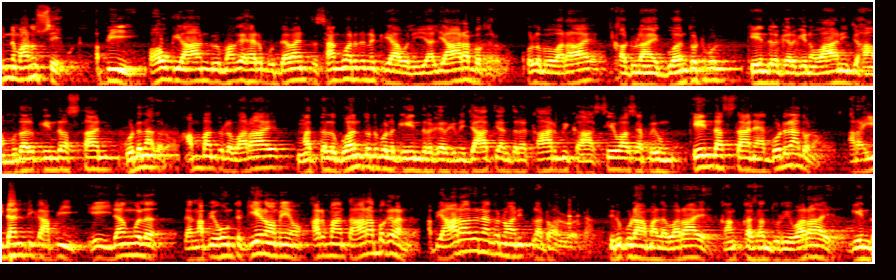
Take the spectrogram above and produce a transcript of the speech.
ඉන්න මිනිස්සෙකුට. අපි පහුගිය ආණ්ඩුව මග හැරපු දැවන්ත සංවර්ධන ක්‍රියාවලිය යලි ආරම්භ කරමු. කොළඹ වරාය, කටුනායක ගුවන්තොටුපොළ, කේන්ද්‍ර කරගෙන වාණිජ්‍ය හා මුදල් කේන්ද්‍රස්ථාන ගොඩනගනවා. හම්බන්තොට වරාය, මත්තල ගුවන්තොටුපොළ කේන්ද්‍ර කරගෙන ජාත්‍යන්තර කාර්මික හා සේවා සැපයුම් කේන්ද්‍රස්ථානයක් ගොඩනගනවා. අර ඉඩම් ටික අපි ඒ ඉඩම් වල දැන් අපි ඔවුන්ට කියනවා මේ කර්මාන්ත ආරම්භ කරන්න. අපි ආරාධනා කරනවා අනිත් රටවල් වලට. තිරුකුණාමල වරාය, කංකසන්තුරිය වරාය, ගේන්ද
